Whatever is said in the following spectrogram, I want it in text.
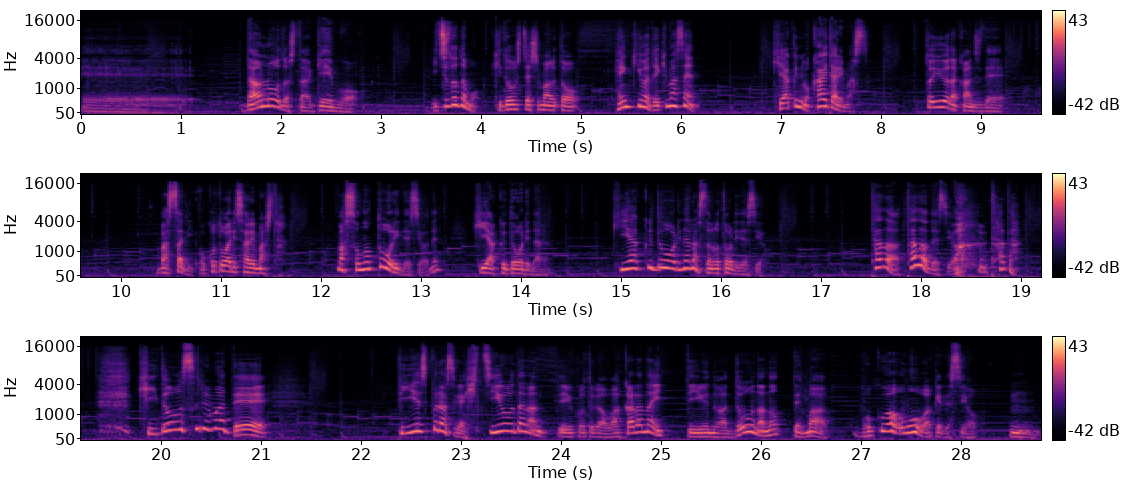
えー、ダウンロードしたゲームを一度でも起動してしまうと返金はできません。規約にも書いてあります。というような感じで、バッサリお断りされました。まあその通りですよね。規約通りなら。規約通りならその通りですよ。ただ、ただですよ。ただ、起動するまで PS プラスが必要だなんていうことがわからないっていうのはどうなのって、まあ、僕は思うわけですよ。うん。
